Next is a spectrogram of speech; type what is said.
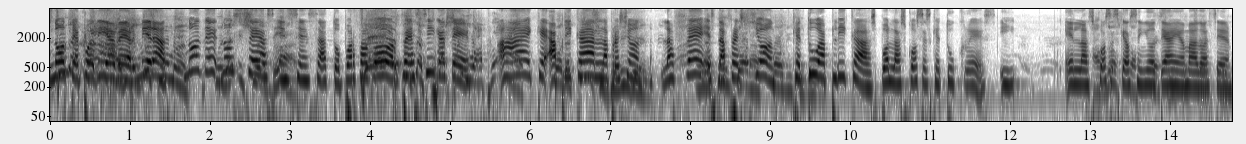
no te podía ver. Mira, no, de- no seas insensato. Por favor, persígate. Hay que aplicar la presión. La fe es la presión que tú aplicas por las cosas que tú crees y en las cosas que el Señor te ha llamado a hacer.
